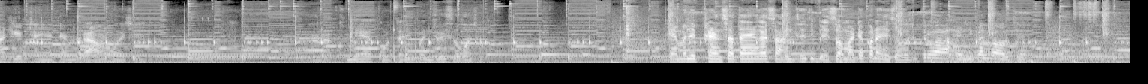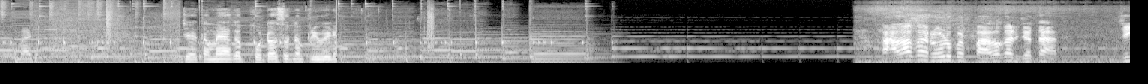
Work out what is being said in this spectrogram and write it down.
આ ગેટ છે અહીંયાથી અંદર આવવાનું હોય છે. તમે આ કોતરની પણ જોઈ શકો છો. ફેમિલી ફ્રેન્ડ સાથે અહીંયા આગળ શાંતિથી બેસવા માટે પણ આવી શકો છો. મિત્રો, આ હેલિકલ વાવ છે. જે તમે આગળ ફોટોશૂટ ને પ્રી વેડિંગ પાવાગઢ રોડ ઉપર પાવાગઢ જતા જે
